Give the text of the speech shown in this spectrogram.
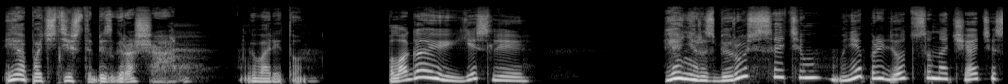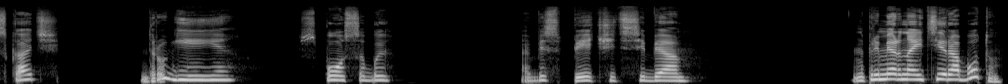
«Я почти что без гроша», — говорит он. «Полагаю, если я не разберусь с этим, мне придется начать искать другие способы обеспечить себя. Например, найти работу?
